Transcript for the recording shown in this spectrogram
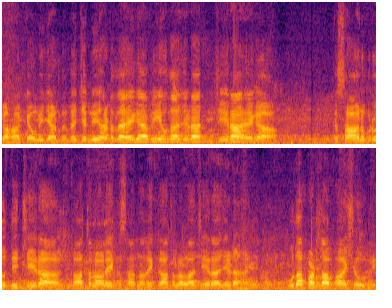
ਗਾਹਾਂ ਕਿਉਂ ਨਹੀਂ ਜਾਣ ਦਿੰਦੇ। ਜਿੰਨੀ ਸਾਡਾ ਹੈਗਾ ਵੀ ਉਹਦਾ ਜਿਹੜਾ ਚਿਹਰਾ ਹੈਗਾ ਕਿਸਾਨ ਵਿਰੋਧੀ ਚਿਹਰਾ ਕਾਤਲ ਵਾਲੇ ਕਿਸਾਨਾਂ ਦੇ ਕਾਤਲ ਵਾਲਾ ਚਿਹਰਾ ਜਿਹੜਾ ਹੈ ਉਹਦਾ ਪਰਦਾ ਫਾਸ਼ ਹੋਵੇ।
